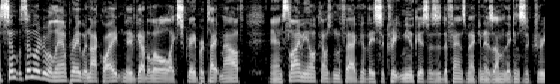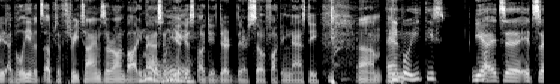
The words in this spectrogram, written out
sim- similar to a lamprey, but not quite. They've got a little like scraper type mouth. And slime eel comes from the fact that they secrete mucus as a defense mechanism. They can secrete, I believe, it's up to three times their own body No mass in way. mucus. Oh, dude, they're they're so fucking nasty. Um, and People eat these. Yeah, it's a it's a,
